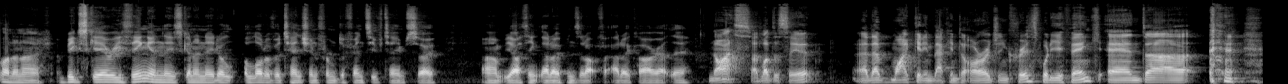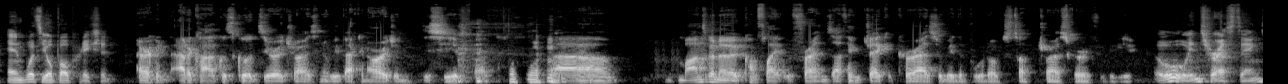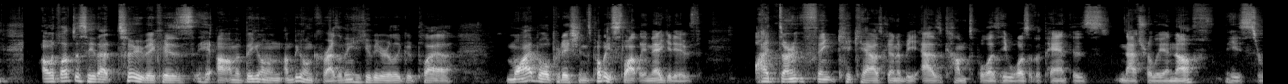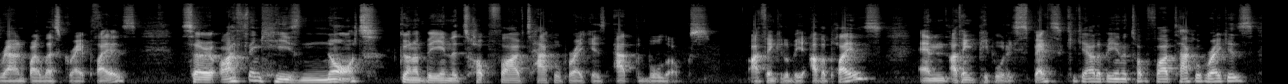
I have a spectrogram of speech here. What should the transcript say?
I don't know, a big scary thing, and he's going to need a, a, lot of attention from defensive teams. So um, yeah, I think that opens it up for Addo-Carr out there. Nice. I'd love to see it. Uh, that might get him back into Origin, Chris. What do you think? And uh, and what's your bold prediction? I reckon Addo-Carr could score zero tries and he'll be back in Origin this year. But, um, mine's going to conflate with friends. I think Jacob Kiraz will be the Bulldogs' top try scorer for the year. Oh, interesting. I would love to see that too because I'm a big on I'm big on Kiraz. I think he could be a really good player. My bold prediction is probably slightly negative. I don't think Kikau is going to be as comfortable as he was at the Panthers naturally enough. He's surrounded by less great players. So I think he's not going to be in the top five tackle breakers at the Bulldogs. I think it'll be other players. And I think people would expect Kikau to be in the top five tackle breakers,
